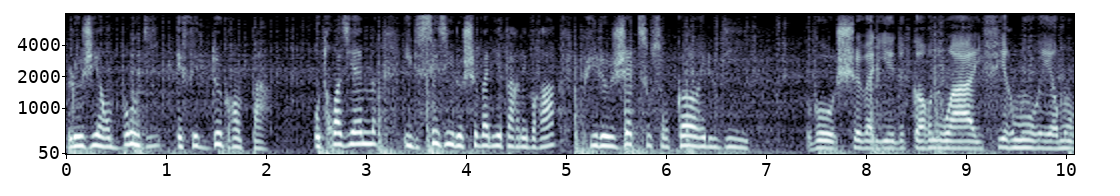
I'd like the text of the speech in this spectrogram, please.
le géant bondit et fait deux grands pas. Au troisième, il saisit le chevalier par les bras, puis le jette sous son corps et lui dit vos chevaliers de Cornouailles firent mourir mon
